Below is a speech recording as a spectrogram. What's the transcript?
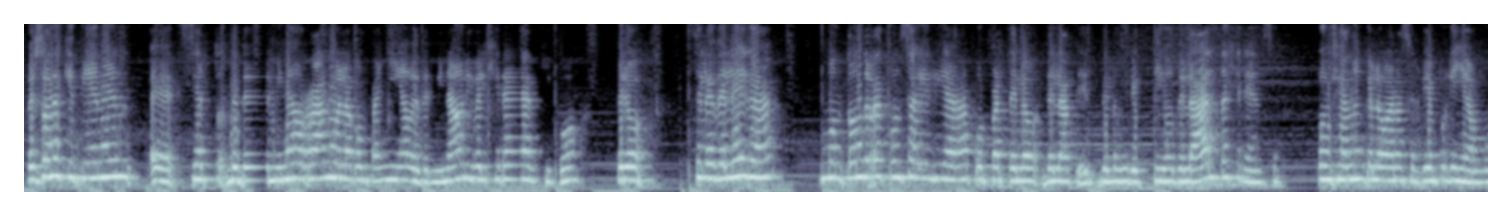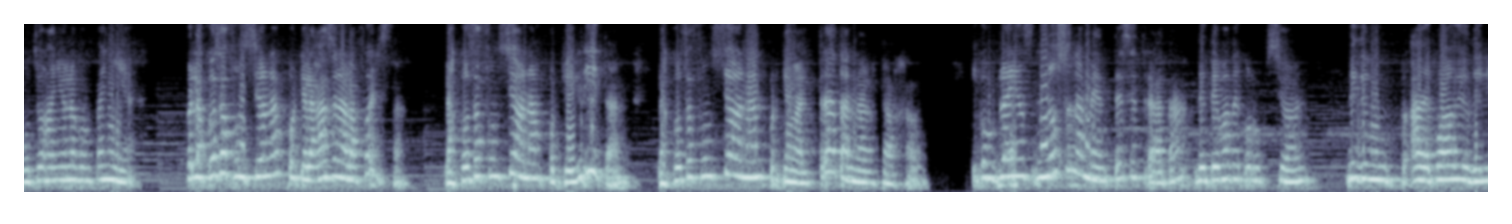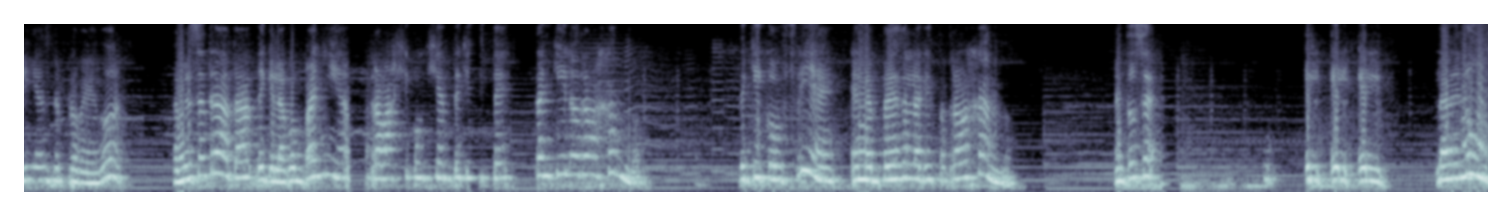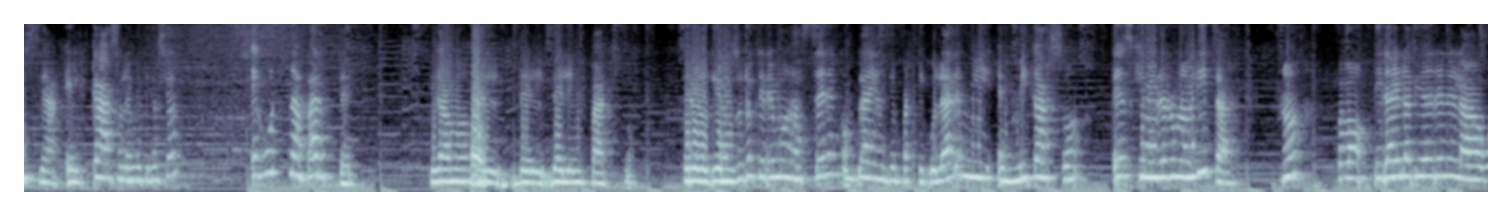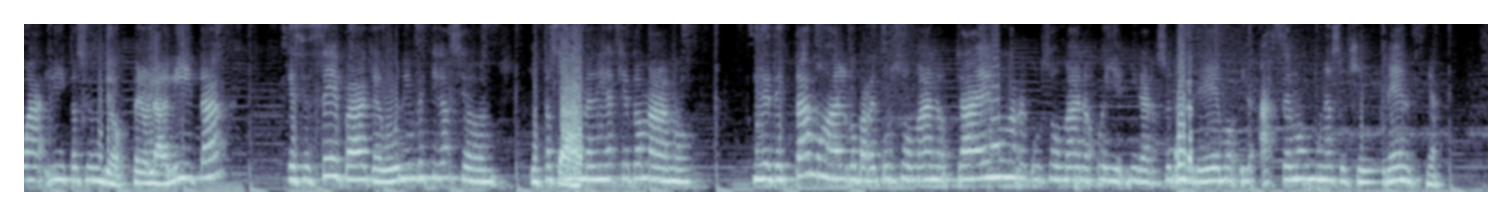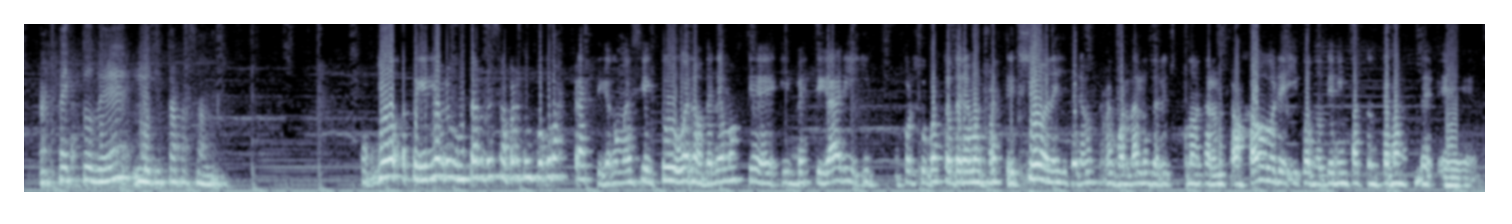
Personas que tienen eh, cierto determinado rango en la compañía, determinado nivel jerárquico, pero se les delega un montón de responsabilidad por parte de, de, los directivos, de la alta gerencia, confiando en que lo van a hacer bien porque llevan muchos años en la compañía. Pero las cosas funcionan porque las hacen a la fuerza. Las cosas funcionan porque gritan. Las cosas funcionan porque maltratan a los trabajadores. Y compliance no solamente se trata de temas de corrupción ni de un adecuado due diligence del proveedor. También se trata de que la compañía trabaje con gente que esté tranquila trabajando de que confíe en la empresa en la que está trabajando. Entonces, la denuncia, el caso, la investigación, es una parte, digamos, ah. del, del, impacto. Pero lo que nosotros queremos hacer en compliance, en particular en mi, en mi caso, es generar una olita, ¿no? Como tiráis la piedra en el agua, listo, se hundió. Pero la olita, que se sepa que hubo una investigación, que estas son las medidas que tomamos, si detectamos algo para recursos humanos, traemos a recursos humanos, oye, mira, nosotros creemos, hacemos una sugerencia respecto de lo que está pasando. Yo te quería preguntar de esa parte un poco más práctica, como decías tú, bueno, tenemos que investigar y, por supuesto tenemos restricciones y tenemos que resguardar los derechos fundamentales de los trabajadores y cuando tiene impacto en temas de, eh,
